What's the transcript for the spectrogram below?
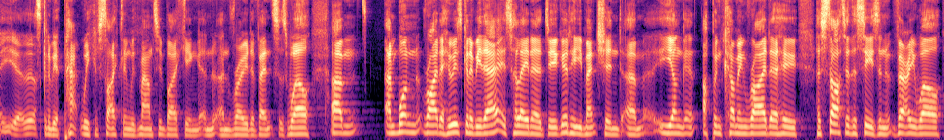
yeah, that's going to be a packed week of cycling with mountain biking and, and road events as well. Um, and one rider who is going to be there is Helena Duguid, who you mentioned, um, a young up and coming rider who has started the season very well,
